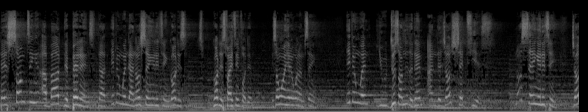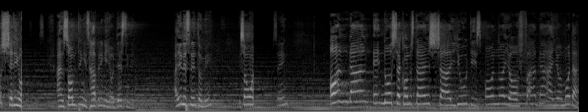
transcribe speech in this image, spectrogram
There's something about the parents that even when they're not saying anything, God is God is fighting for them. Is someone hearing what I'm saying? Even when you do something to them and they just shed tears, not saying anything, just shedding tears, and something is happening in your destiny. Are you listening to me? Is someone saying? Under eh, no circumstance shall you dishonor your father and your mother.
